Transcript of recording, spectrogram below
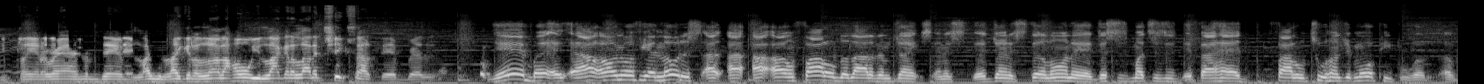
You playing around them damn, like you liking a lot of hole, you liking a lot of chicks out there, brother. Yeah, but I, I don't know if you noticed. I, I I unfollowed a lot of them joints, and it's the joint is still on there just as much as if I had followed 200 more people of, of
